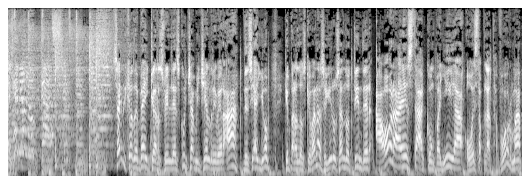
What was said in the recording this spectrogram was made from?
El genio Lucas. Sergio de Bakersfield, escucha a Michelle Rivera. Ah, decía yo que para los que van a seguir usando Tinder, ahora esta compañía o esta plataforma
